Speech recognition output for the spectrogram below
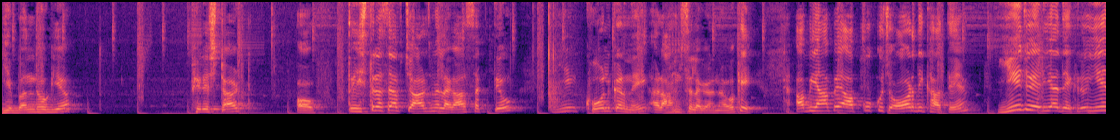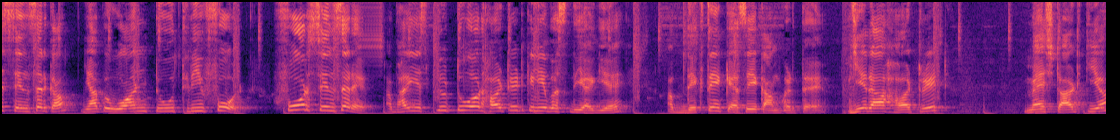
ये बंद हो गया। फिर स्टार्ट ऑफ़ तो इस तरह से आप चार्ज में लगा सकते हो। ये खोल कर नहीं, आराम से लगाना ओके अब यहाँ पे आपको कुछ और दिखाते हैं। ये जो एरिया देख रहे हो, ये सेंसर का, यहाँ पे one two three four four sensor है। अब भाई स्पीड टू और हार्ट रेट के लिए बस दिया गया है। अब देखते हैं कैसे ये काम करता है। ये रहा हार्ट रेट मैं स्टार्ट किया।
